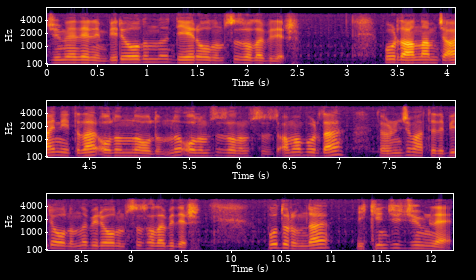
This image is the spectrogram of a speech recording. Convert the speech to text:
cümlelerin biri olumlu, diğeri olumsuz olabilir. Burada anlamca aynıydılar. Olumlu olumlu, olumsuz olumsuz. Ama burada dördüncü maddede biri olumlu, biri olumsuz olabilir. Bu durumda ikinci cümle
